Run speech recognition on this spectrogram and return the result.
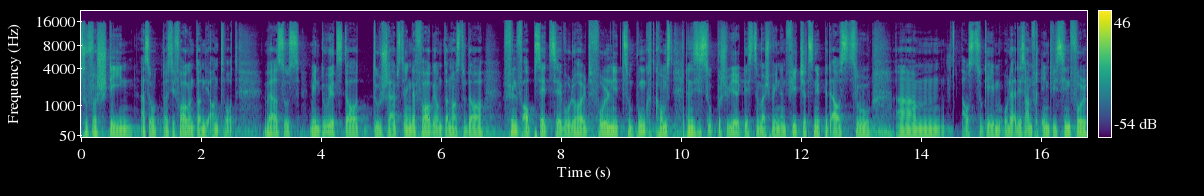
zu verstehen. Also, da ist die Frage und dann die Antwort versus wenn du jetzt da, du schreibst irgendeine Frage und dann hast du da fünf Absätze, wo du halt voll nicht zum Punkt kommst, dann ist es super schwierig, das zum Beispiel in ein Featured Snippet auszu, ähm, auszugeben oder das einfach irgendwie sinnvoll,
